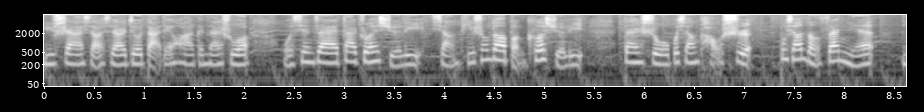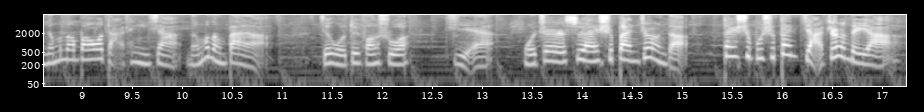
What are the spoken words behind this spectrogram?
于是啊，小仙儿就打电话跟他说：“我现在大专学历，想提升到本科学历，但是我不想考试，不想等三年，你能不能帮我打听一下，能不能办啊？”结果对方说：“姐，我这儿虽然是办证的，但是不是办假证的呀。”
